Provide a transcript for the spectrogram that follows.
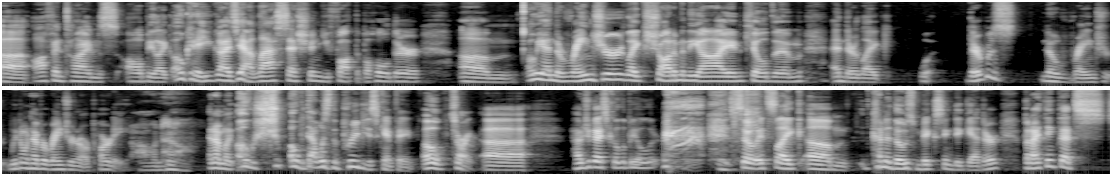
uh, oftentimes I'll be like, okay, you guys, yeah, last session you fought the beholder. Um, oh yeah, and the ranger like shot him in the eye and killed him, and they're like, what? There was no ranger. We don't have a ranger in our party. Oh no. And I'm like, oh shoot, oh that was the previous campaign. Oh sorry. Uh, how'd you guys kill the beholder? so it's like um, kind of those mixing together. But I think that's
